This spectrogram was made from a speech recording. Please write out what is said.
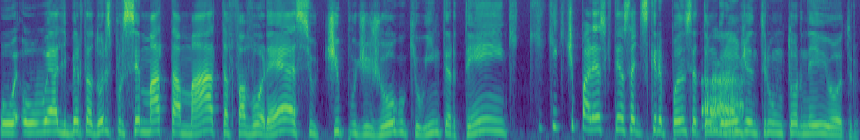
Ou, ou é a Libertadores, por ser mata-mata, favorece o tipo de jogo que o Inter tem? O que, que, que te parece que tem essa discrepância tão Ah. grande entre um torneio e outro?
